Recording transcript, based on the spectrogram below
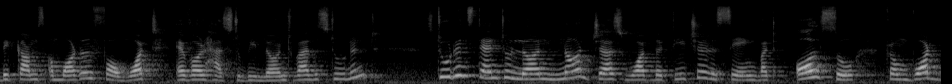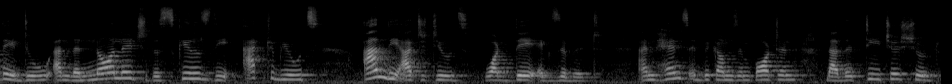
becomes a model for whatever has to be learned by the student. Students tend to learn not just what the teacher is saying but also from what they do and the knowledge, the skills, the attributes and the attitudes what they exhibit and hence it becomes important that the teacher should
